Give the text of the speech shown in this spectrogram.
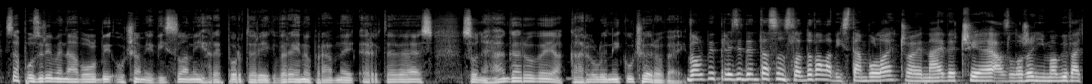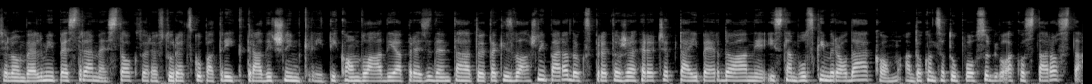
sa pozrieme na voľby očami vyslaných reporteriek verejnoprávnej RTVS Sone Hagarovej a Karoliny Kučerovej. Voľby prezidenta som sledovala v Istambule, čo je najväčšie a zložením obyvateľom veľmi pestré mesto, ktoré v Turecku patrí k tradičným kritikom vlády a prezidenta. A to je taký zvláštny paradox, pretože Recep Tayyip Erdoğan je istambulským rodákom a dokonca tu pôsobil ako starosta.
